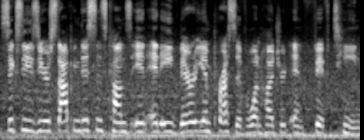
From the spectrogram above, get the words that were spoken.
60 0 stopping distance comes in at a very impressive 115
